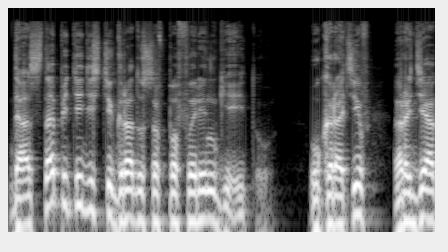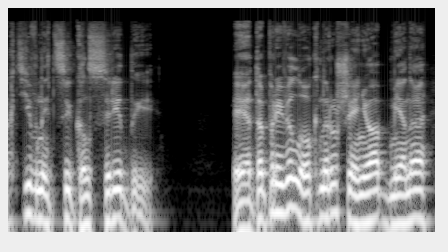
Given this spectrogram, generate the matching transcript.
до 150 градусов по Фаренгейту, укоротив радиоактивный цикл среды. Это привело к нарушению обмена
